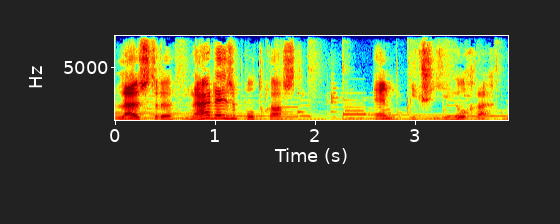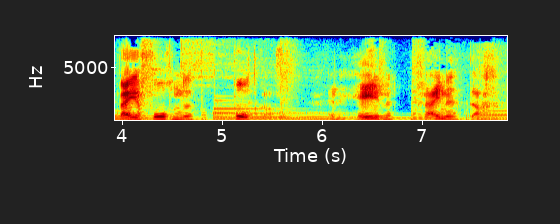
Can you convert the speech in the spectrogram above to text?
luisteren naar deze podcast. En ik zie je heel graag bij een volgende podcast. Een hele fijne dag.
